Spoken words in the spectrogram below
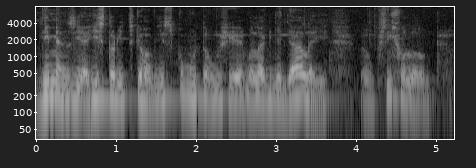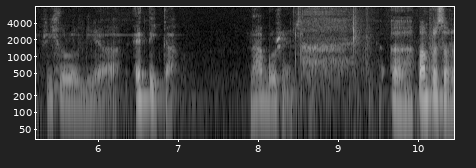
dimenzie historického výskumu, to už je bola kde ďalej. Psychológ, psychológia, etika, náboženstvo. Uh, pán profesor,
